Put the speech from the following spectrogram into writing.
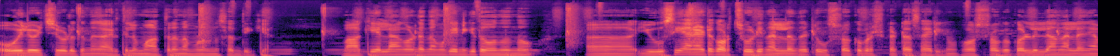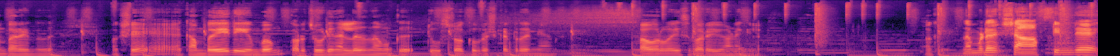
ഓയിൽ ഒഴിച്ച് കൊടുക്കുന്ന കാര്യത്തിൽ മാത്രം നമ്മളൊന്ന് ശ്രദ്ധിക്കുക. ബാക്കിയെല്ലാം കൊണ്ട് നമുക്ക് എനിക്ക് തോന്നുന്നു യൂസ് ചെയ്യാനായിട്ട് കുറച്ചുകൂടി നല്ലത് ടു സ്ട്രോക്ക് ബ്രഷ് കട്ടേഴ്സ് ആയിരിക്കും. ഫോർ സ്ട്രോക്ക് കൊള്ളില്ല എന്നല്ല ഞാൻ പറയുന്നത്. പക്ഷേ കമ്പയർ ചെയ്യുമ്പം കുറച്ചുകൂടി നല്ലത് നമുക്ക് ടു സ്ട്രോക്ക് ബ്രഷ് കട്ടർ തന്നെയാണ്. പവർ വൈസ് പറയുകയാണെങ്കിൽ ഓക്കെ നമ്മുടെ ഷാഫ്റ്റിന്റെ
